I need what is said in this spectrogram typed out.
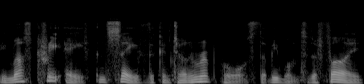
we must create and save the control M reports that we want to define.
